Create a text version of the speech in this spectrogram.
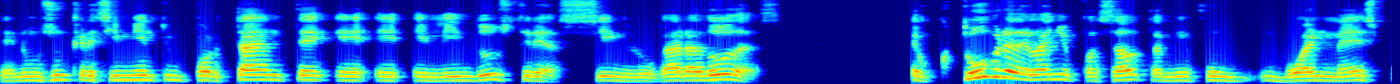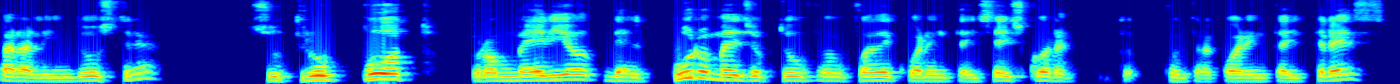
tenemos un crecimiento importante en, la industria, sin lugar a dudas. Octubre del año pasado también fue un buen mes para la industria. Su throughput promedio del puro mes de octubre fue de 46 contra 43.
